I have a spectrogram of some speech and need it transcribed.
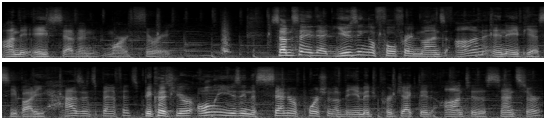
on the A7 Mark III. Some say that using a full frame lens on an APS-C body has its benefits because you're only using the center portion of the image projected onto the sensor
